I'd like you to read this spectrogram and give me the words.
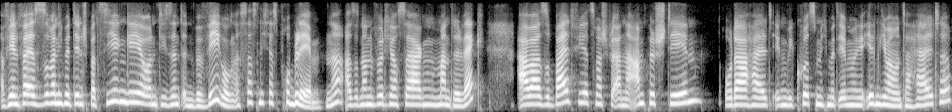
Auf jeden Fall ist es so, wenn ich mit denen spazieren gehe und die sind in Bewegung, ist das nicht das Problem. Ne? Also dann würde ich auch sagen, Mantel weg. Aber sobald wir zum Beispiel an der Ampel stehen, oder halt irgendwie kurz mich mit irgendjemandem unterhalte,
